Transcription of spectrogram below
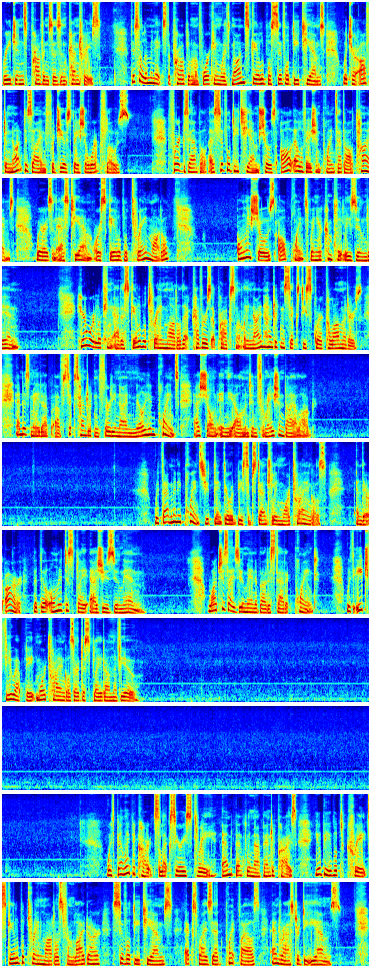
regions, provinces, and countries. This eliminates the problem of working with non-scalable civil DTMs, which are often not designed for geospatial workflows. For example, a civil DTM shows all elevation points at all times, whereas an STM, or Scalable Terrain Model, only shows all points when you're completely zoomed in. Here we're looking at a scalable terrain model that covers approximately 960 square kilometers and is made up of 639 million points as shown in the element information dialog. With that many points, you'd think there would be substantially more triangles. And there are, but they'll only display as you zoom in. Watch as I zoom in about a static point. With each view update, more triangles are displayed on the view. With Bentley Descartes Select Series 3 and Bentley Map Enterprise, you'll be able to create scalable terrain models from LiDAR, civil DTMs, XYZ point files, and raster DEMs.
